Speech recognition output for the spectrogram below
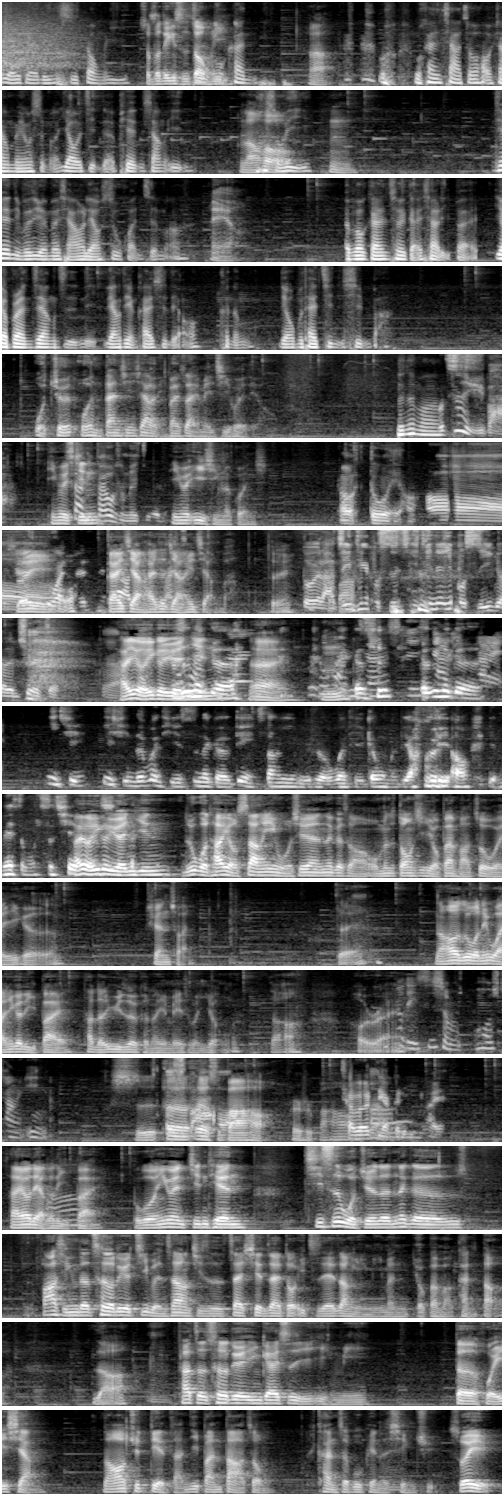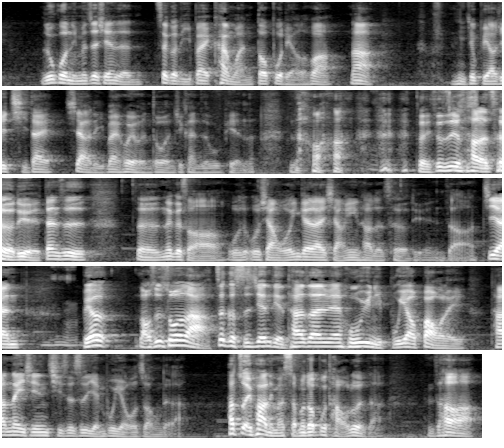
我有一个临时动议。什么临时动议？我看啊，我我看下周好像没有什么要紧的片上映，然后所以嗯，今天你不是原本想要聊素还真吗？没有，要不要干脆改下礼拜？要不然这样子你两点开始聊，可能聊不太尽兴吧。我觉得我很担心下个礼拜再也没机会聊。真的吗？不至于吧？因为今拜为什么没机会？因为疫情的关系。哦，对哦，哦，所以该讲还是讲一讲吧。对，对啦，今天有十几，今天又有十一个人确诊。对啊，还有一个原因，哎，哎，嗯，可是可是那个疫情疫情的问题是那个电影上映率有问题，跟我们聊不聊也没什么直接。还有一个原因，如果它有上映，我现在那个什么，我们的东西有办法作为一个宣传。对，然后如果你晚一个礼拜，它的预热可能也没什么用了，啊。All right，到底是什么时候上映啊？十二二十八号，二十八号，差不多两个礼拜，还有两个礼拜。不过因为今天，其实我觉得那个发行的策略基本上，其实在现在都一直在让影迷们有办法看到了，知道吗？他这策略应该是以影迷的回响，然后去点燃一般大众看这部片的兴趣，所以。如果你们这些人这个礼拜看完都不聊的话，那 你就不要去期待下个礼拜会有很多人去看这部片了，你知道吗？对，这就是他的策略。但是，呃，那个什么，我我想我应该来响应他的策略，你知道吗？既然不要老实说啦，这个时间点他在那边呼吁你不要暴雷，他内心其实是言不由衷的啦。他最怕你们什么都不讨论啦，你知道吗？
